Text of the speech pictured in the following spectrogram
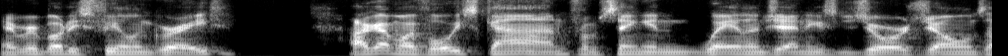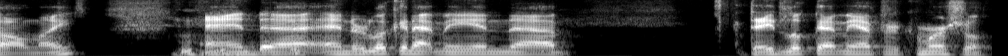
Everybody's feeling great. I got my voice gone from singing Waylon Jennings and George Jones all night, and uh, and they're looking at me, and uh, they looked at me after the commercial,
